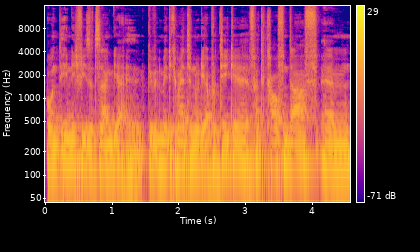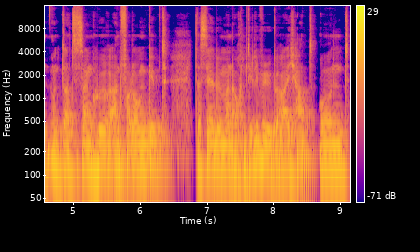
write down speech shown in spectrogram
und ähnlich wie sozusagen die äh, Medikamente nur die Apotheke verkaufen darf ähm, und da sozusagen höhere Anforderungen gibt, dasselbe man auch im Delivery-Bereich hat und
